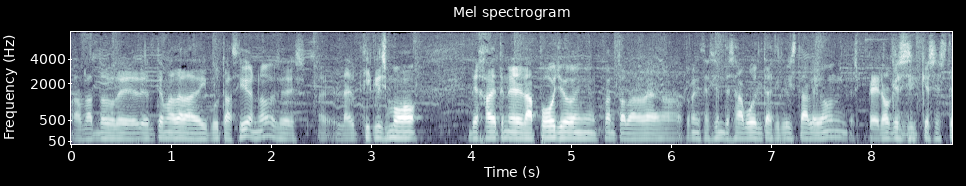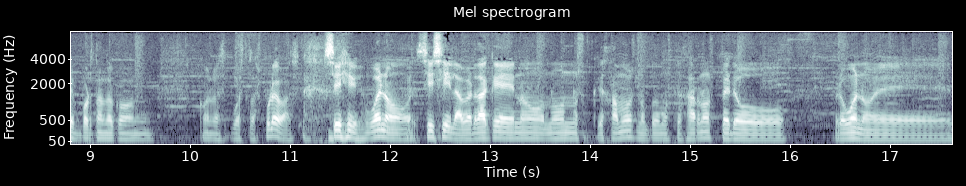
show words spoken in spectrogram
hablando de- del tema de la Diputación, ¿no? El ciclismo deja de tener el apoyo en cuanto a la organización de esa Vuelta Ciclista a León. Espero que sí que se estén portando con, con las- vuestras pruebas. Sí, bueno, sí, sí, la verdad que no, no nos quejamos, no podemos quejarnos, pero, pero bueno, eh,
